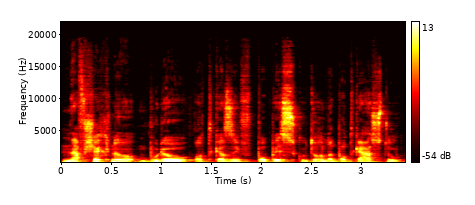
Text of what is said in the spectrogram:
Na všechno budou odkazy v popisku tohoto podcastu.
